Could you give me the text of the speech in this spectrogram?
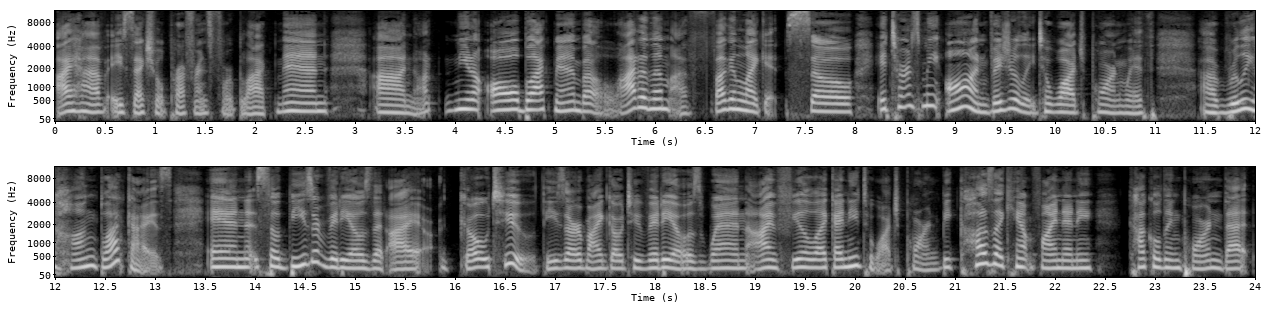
I have a sexual preference for black men. Uh, not, you know, all black men, but a lot of them, I fucking like it. So it turns me on visually to watch porn with uh, really hung black guys. And so these are videos that I go to. These are my go to videos when I feel like I need to watch porn because I can't find any cuckolding porn that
